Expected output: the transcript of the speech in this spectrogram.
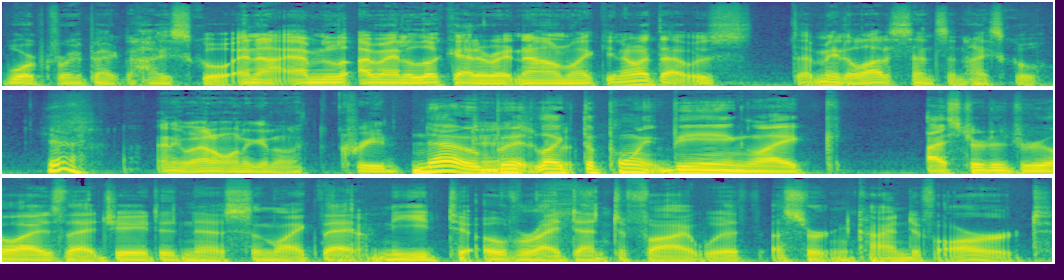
warped right back to high school, and I, I'm I might look at it right now. I'm like, you know what? That was that made a lot of sense in high school. Yeah. Anyway, I don't want to get on a Creed. No, but tangent, like the point being, like I started to realize that jadedness and like that Yeah. need to over-identify with a certain kind of art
